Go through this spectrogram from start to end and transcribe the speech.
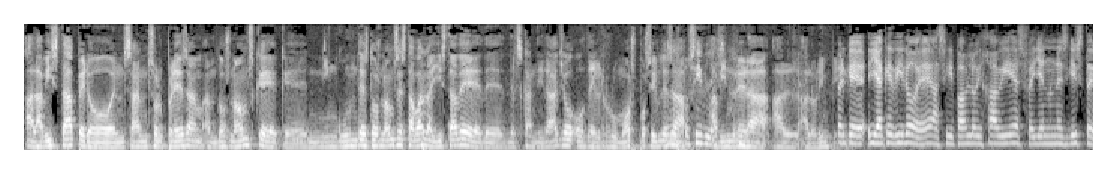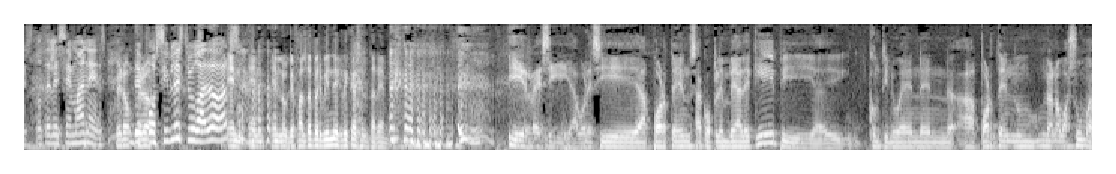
a la vista però ens han sorprès amb, amb dos noms que, que ningú dels dos noms estava en la llista de, de, dels candidats o, o dels rumors possibles a, possibles. a vindre a, al, a l'Olímpic Perquè hi ha que dir-ho, eh? Així Pablo i Javi es feien unes llistes totes les setmanes Però- de però- possibles jugadors. en, en, en lo que falta per vindre crec que acertarem i res, i a veure si aporten, s'acoplen bé a l'equip i, eh, i continuen en, aporten un- una nova suma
